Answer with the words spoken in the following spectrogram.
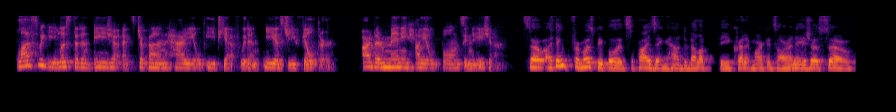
Last week, you listed an Asia ex Japan high yield ETF with an ESG filter. Are there many high yield bonds in Asia? So I think for most people, it's surprising how developed the credit markets are in Asia. So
